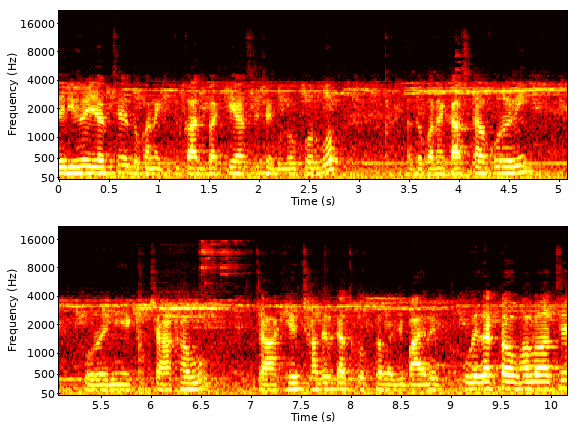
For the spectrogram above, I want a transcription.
দেরি হয়ে যাচ্ছে, দোকানে কিছু কাজ বাকি আছে সেগুলো করব। আর দোকানের কাজটাও করে নিই। করে নিয়ে চা খাব। চা খেয়ে ছাদের কাজ করতে হবে। যে বাইরে ওয়েদারটাও ভালো আছে,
